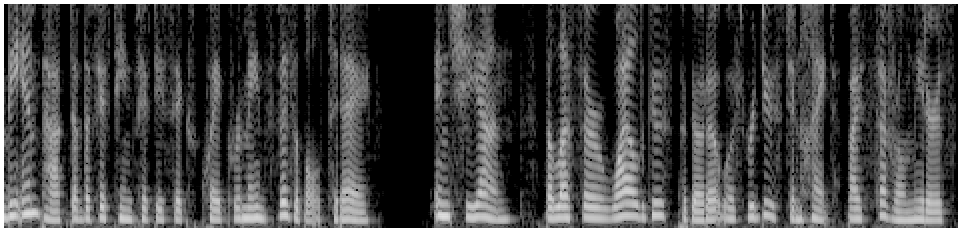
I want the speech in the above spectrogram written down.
The impact of the 1556 quake remains visible today. In Xi'an, the lesser Wild Goose Pagoda was reduced in height by several meters.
